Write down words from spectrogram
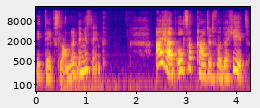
It takes longer than you think. I had also accounted for the heat,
